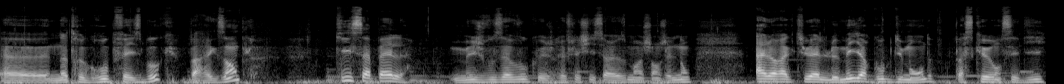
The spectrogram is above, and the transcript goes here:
euh, notre groupe Facebook, par exemple, qui s'appelle, mais je vous avoue que je réfléchis sérieusement à changer le nom, à l'heure actuelle, le meilleur groupe du monde, parce qu'on s'est dit,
